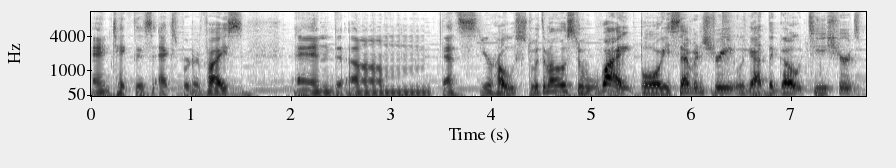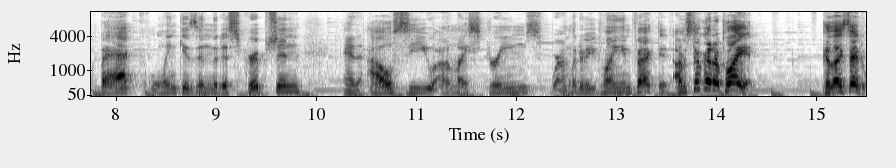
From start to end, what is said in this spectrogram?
and take this expert advice. And um, that's your host with the most, White Boy 7th Street. We got the GOAT t shirts back. Link is in the description and I'll see you on my streams where I'm going to be playing Infected. I'm still going to play it because I said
